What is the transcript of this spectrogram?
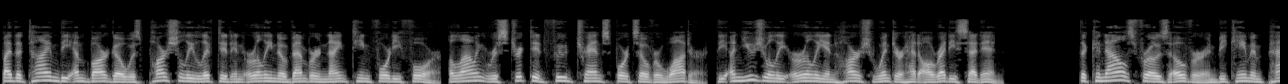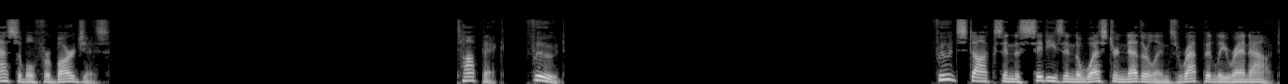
By the time the embargo was partially lifted in early November 1944, allowing restricted food transports over water, the unusually early and harsh winter had already set in. The canals froze over and became impassable for barges. Food Food stocks in the cities in the western Netherlands rapidly ran out.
